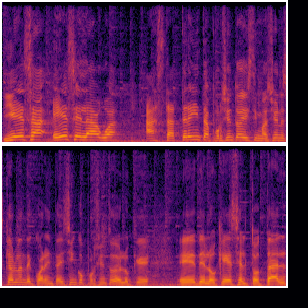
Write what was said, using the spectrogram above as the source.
Y esa es el agua. Hasta 30%, hay estimaciones que hablan de 45% de lo, que, eh, de lo que es el total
